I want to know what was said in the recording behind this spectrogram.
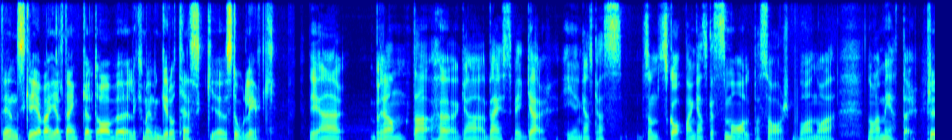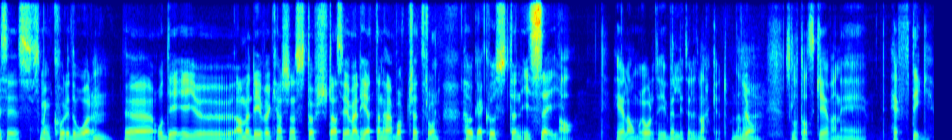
det är en skreva helt enkelt av eh, liksom en grotesk eh, storlek. Det är branta höga bergsväggar i en ganska, som skapar en ganska smal passage på bara några, några meter. Precis, som en korridor. Mm. Uh, och det är ju, ja men det är väl kanske den största sevärdheten här bortsett från Höga Kusten i sig. Ja, hela området är ju väldigt, väldigt vackert. Men den ja. här är häftig.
